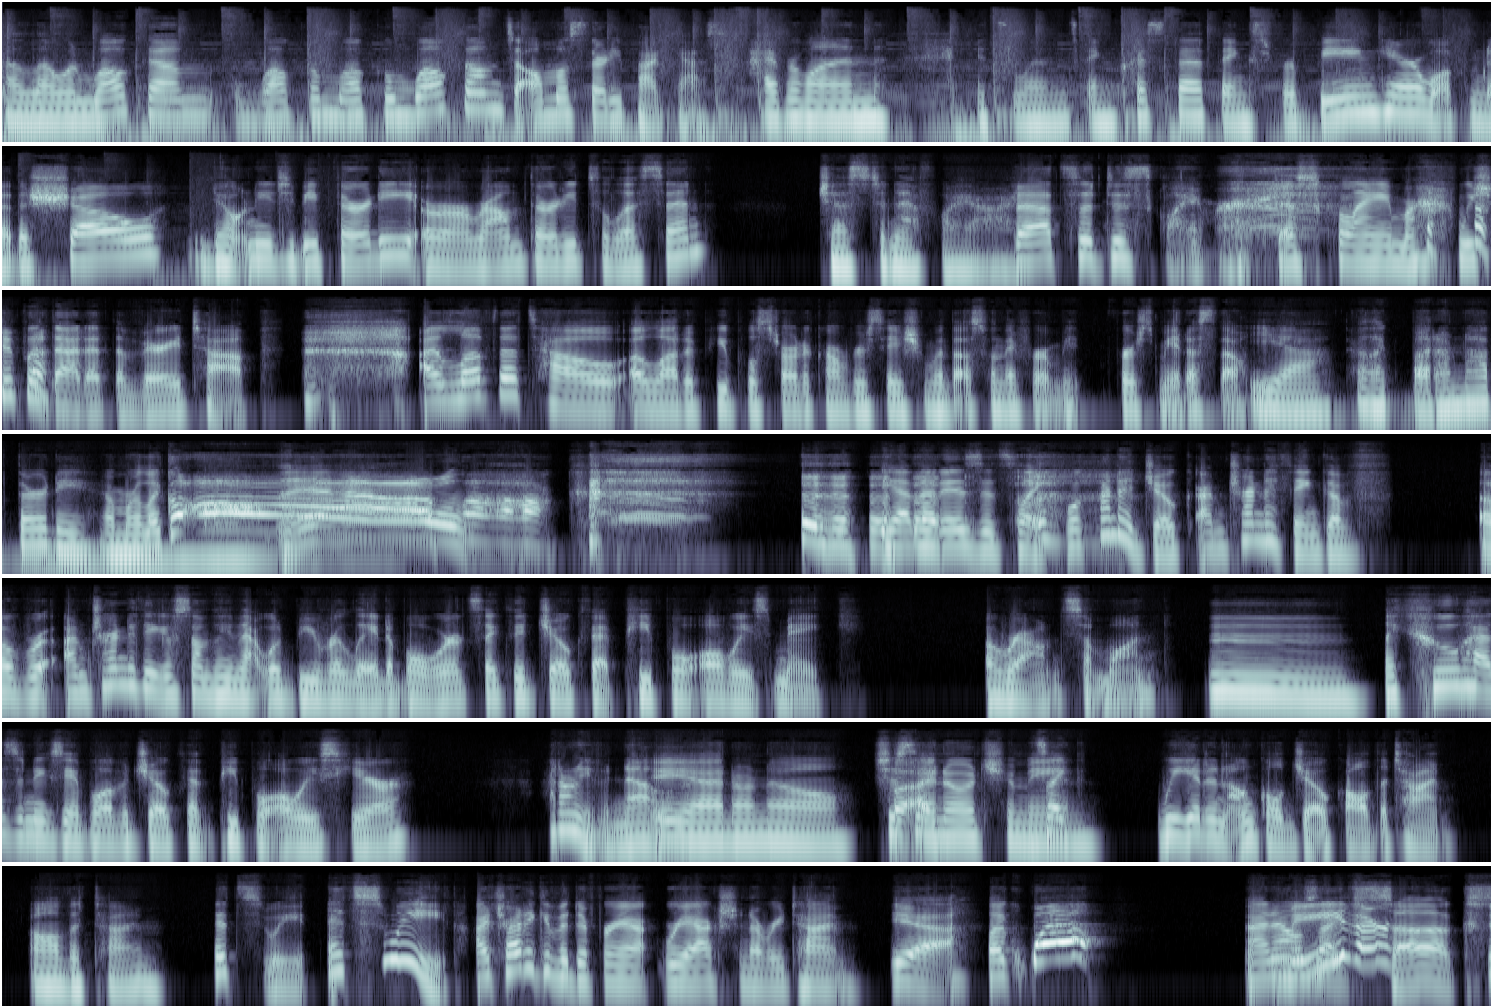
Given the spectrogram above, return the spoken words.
Hello and welcome. Welcome, welcome, welcome to Almost 30 Podcast. Hi, everyone. It's Linz and Krista. Thanks for being here. Welcome to the show. You don't need to be 30 or around 30 to listen. Just an FYI. That's a disclaimer. Disclaimer. we should put that at the very top. I love that's how a lot of people start a conversation with us when they first meet us, though. Yeah. They're like, but I'm not 30. And we're like, oh, yeah, fuck. yeah, that is. It's like, what kind of joke? I'm trying to think of a, I'm trying to think of something that would be relatable where it's like the joke that people always make around someone. Mm. Like who has an example of a joke that people always hear? I don't even know. Yeah, I don't know. Just like, I know what you mean. It's like we get an uncle joke all the time. All the time. It's sweet. It's sweet. I try to give a different reaction every time. Yeah. Like, well, I know. Me like, sucks.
